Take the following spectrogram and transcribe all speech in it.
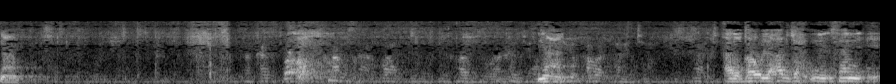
نعم. نعم. القول الأرجح أن الإنسان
